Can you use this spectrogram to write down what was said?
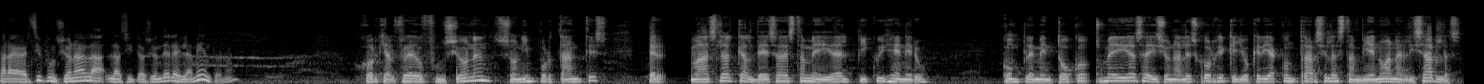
para ver si funciona la, la situación del aislamiento, ¿no? Jorge Alfredo, funcionan, son importantes, pero además la alcaldesa de esta medida del pico y género complementó con dos medidas adicionales, Jorge, que yo quería contárselas también o analizarlas.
